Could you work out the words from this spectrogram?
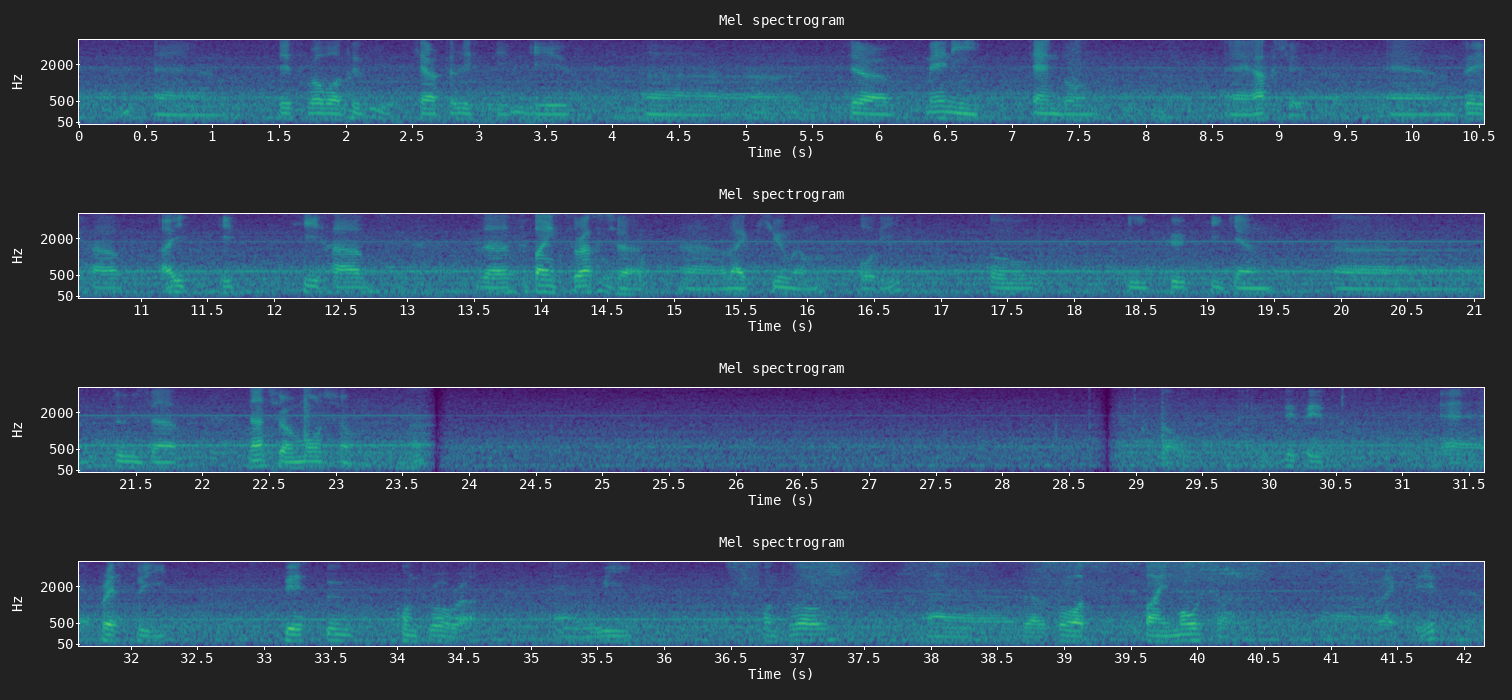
and this robot's characteristic is uh, there are many tendon uh, actuators and they have I, it he has the spine structure uh, like human body. So he could he can uh, do the natural motion. So this is uh, press 3 PS2 controller. And we control uh, the robot spine motion uh, like this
